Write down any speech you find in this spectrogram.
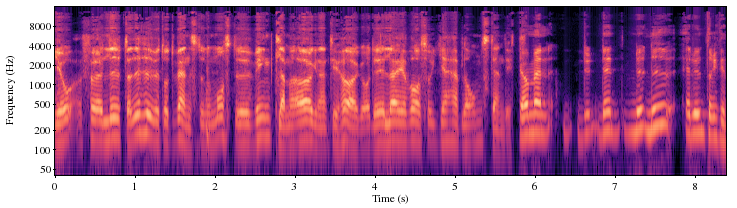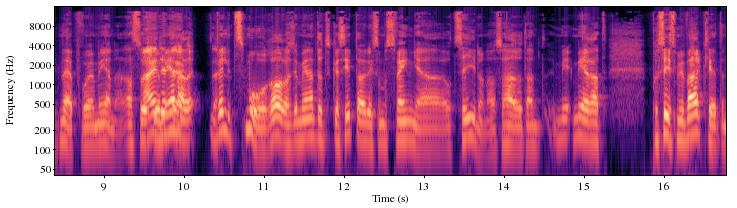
Jo, för lutar du huvudet åt vänster då måste du vinkla med ögonen till höger och det lär ju vara så jävla omständigt. Ja men du, det, nu, nu är du inte riktigt med på vad jag menar. Alltså Nej, jag det är menar det. väldigt små rörelser. Jag menar inte att du ska sitta och liksom svänga åt sidorna och så här. Utan me- mer att precis som i verkligheten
